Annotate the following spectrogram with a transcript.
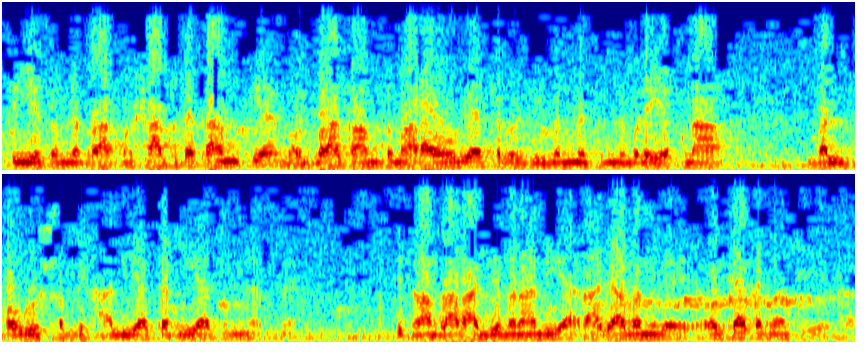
तो ये तुमने बड़ा प्रसाद का काम किया, बहुत बड़ा काम तुम्हारा हो गया, चलो जीवन में तुमने बड़े अपना बल, पौरुष सब दिखा लिया, कर लिया तुमने अपने। कितना बड़ा राज्य बना लिया, राजा बन गए, और क्या करना चाहिए था?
